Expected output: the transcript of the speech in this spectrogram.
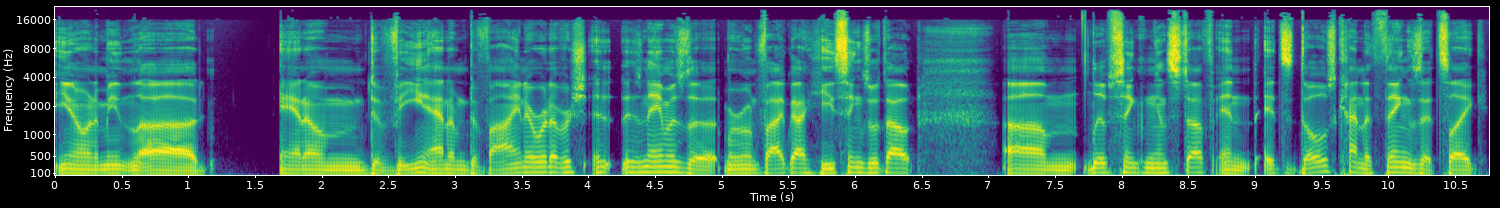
You know what I mean? Uh, Adam Devine, Adam Devine, or whatever his name is, the Maroon Five guy. He sings without um, lip syncing and stuff, and it's those kind of things that's like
